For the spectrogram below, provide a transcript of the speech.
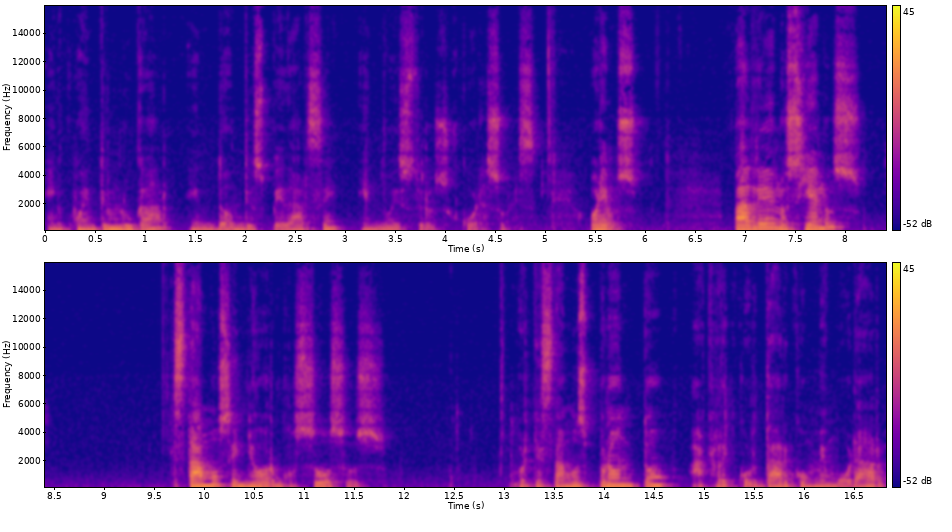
encuentre un lugar en donde hospedarse en nuestros corazones. Oremos. Padre de los cielos, estamos, Señor, gozosos porque estamos pronto a recordar, conmemorar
